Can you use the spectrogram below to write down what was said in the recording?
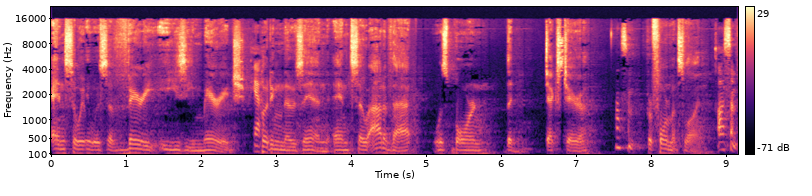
And so it was a very easy marriage Yeah. putting those in. And so out of that was born the Dexterra Awesome. performance line. Awesome.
